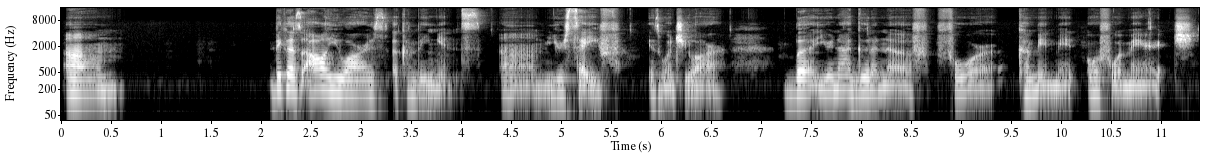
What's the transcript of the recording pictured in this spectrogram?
Um, because all you are is a convenience. Um, you're safe, is what you are, but you're not good enough for commitment or for marriage.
